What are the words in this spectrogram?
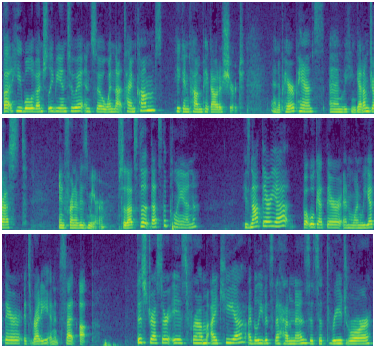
but he will eventually be into it, and so when that time comes, he can come pick out a shirt and a pair of pants, and we can get him dressed in front of his mirror. So that's the that's the plan. He's not there yet, but we'll get there and when we get there, it's ready and it's set up. This dresser is from Ikea. I believe it's the Hemnes. It's a three drawer.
